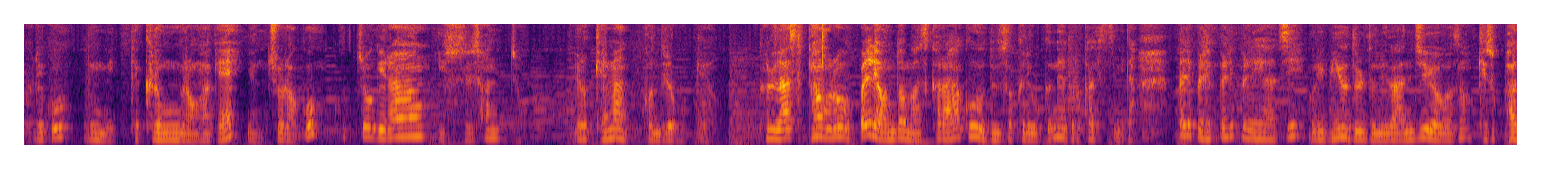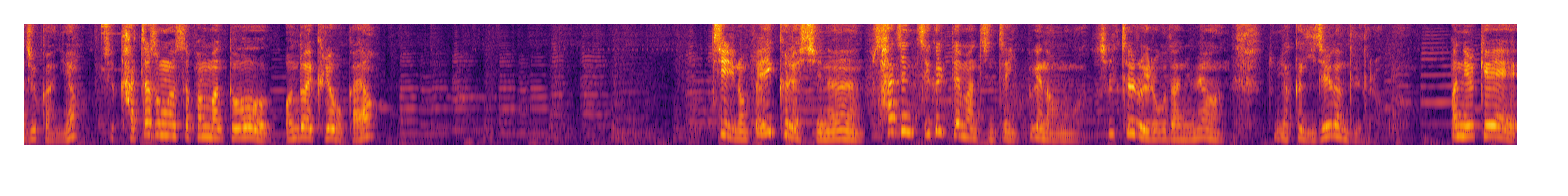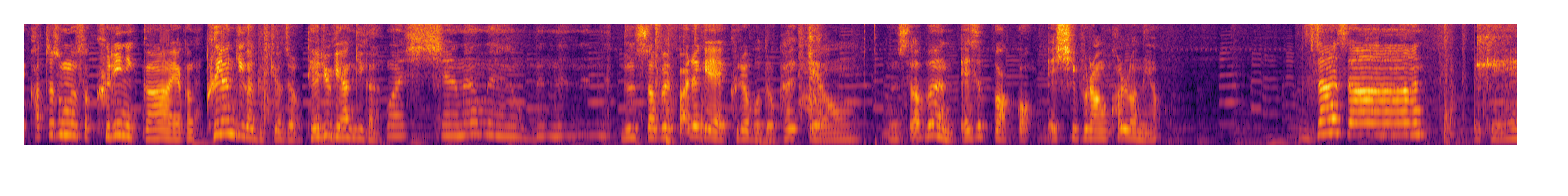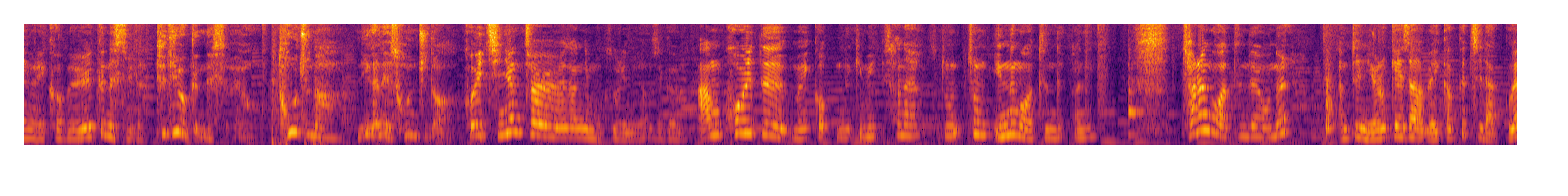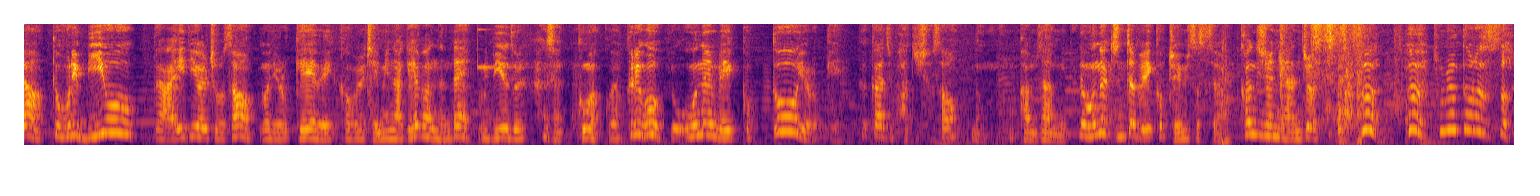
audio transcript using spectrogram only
그리고 눈 밑에 그렁그렁하게 연출하고 코 쪽이랑 입술 선 쪽 이렇게만 건드려 볼게요. 그럼 last 팡으로 빨리 under 마스카라 하고 눈썹 그리고 끝내도록 하겠습니다. 빨리빨리 빨리빨리 해야지 우리 미우들도 내가 안 지겨워서 계속 봐줄 거 아니에요? 저 가짜 속눈썹 한 번 또 under에 그려볼까요? 혹시 이런 fake lash는 사진 찍을 때만 진짜 이쁘게 나오는 것 같아요. 실제로 이러고 다니면 좀 약간 이질감 들더라고요. 아니 이렇게 가짜 속눈썹 그리니까 약간 그 향기가 느껴져. 대륙의 향기가. 눈썹을 빠르게 그려보도록 할게요. 눈썹은 에스쁘아 거 ash brown 컬러네요. 짜잔! 이렇게 메이크업을 끝냈습니다. 드디어 끝냈어요. 도준아, 네가 내 손주다. 거의 진영철 회장님 목소리네요, 지금. I'm cold 메이크업 느낌이 사나요? 좀, 좀 있는 것 같은데? 아니? 잘한 것 같은데, 오늘? 아무튼 이렇게 해서 메이크업 끝이 났고요. 또 우리 미우가 아이디어를 줘서 한번 이렇게 메이크업을 재미나게 해봤는데 우리 미우들 항상 고맙고요. 그리고 오늘 메이크업도 이렇게 끝까지 봐주셔서 너무너무 감사합니다. 근데 오늘 진짜 메이크업 재밌었어요. 컨디션이 안 좋았어요. 으, 으, 조명 떨어졌어.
